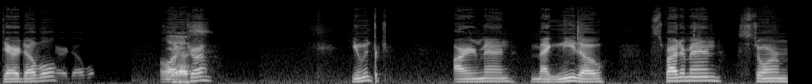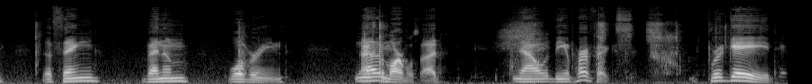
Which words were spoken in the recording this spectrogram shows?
Daredevil, Daredevil. Elektra, Human, Torch, Iron Man, Magneto, Spider-Man, Storm, The Thing, Venom, Wolverine. That's Now, the Marvel side. now the imperfects. Brigade.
